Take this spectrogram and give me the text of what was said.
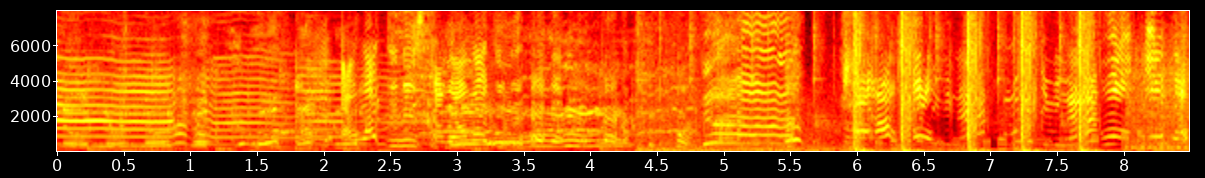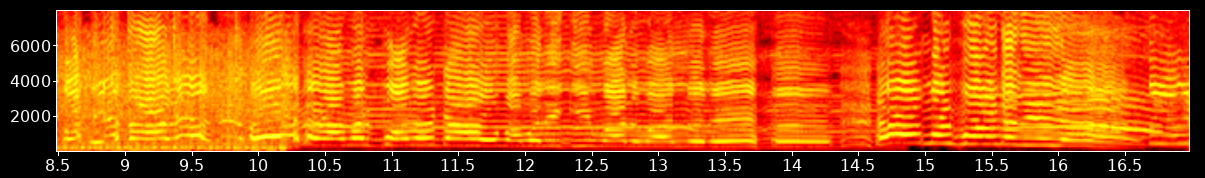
No, no, no, no. আমার জিনিস খাবে আমার আমার পরোটা ও বাবা রে কি মার মারলো রে। আমার পরোটা দিয়ে যা। তুমি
